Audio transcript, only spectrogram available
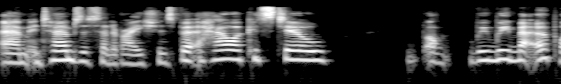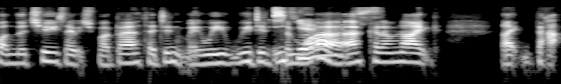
um, in terms of celebrations, but how I could still um, we we met up on the Tuesday, which was my birthday, didn't we? We we did some yes. work, and I'm like, like that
